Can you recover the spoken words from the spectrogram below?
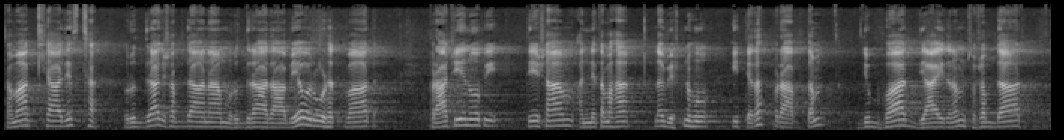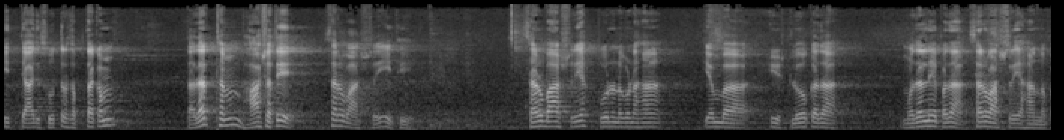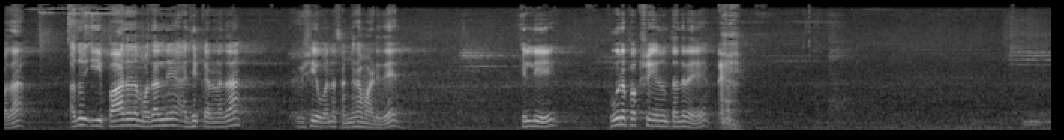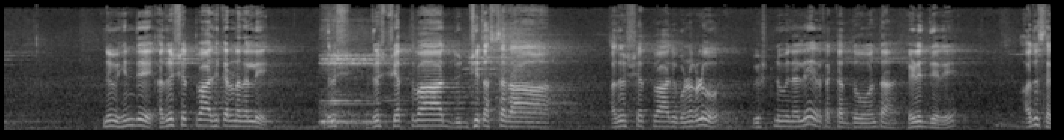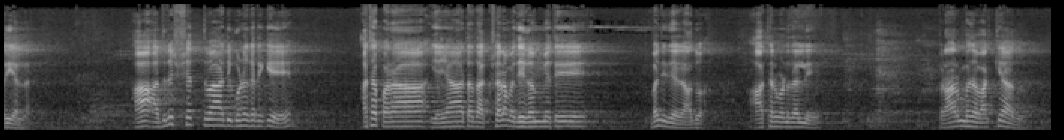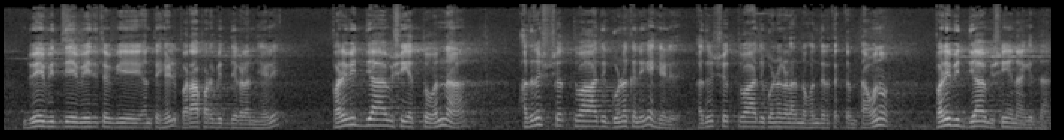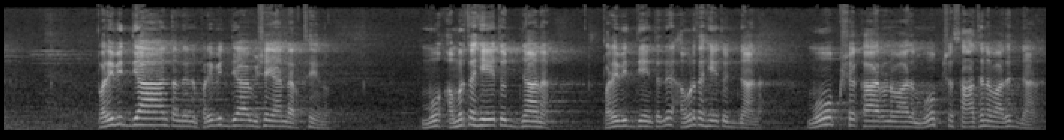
ಸಮಾಖ್ಯಾದಿಸ್ಥ ರುದ್ರಾದಿಶಬ್ದಾನಾಂ ರುದ್ರಾದಾವೇವ ರೂಢತ್ವಾತ್ ಪ್ರಾಚೀನೋಪಿ ತೇಷಾಂ ಅನ್ಯತಮಃ ನ ವಿಷ್ಣುಃ ಇತ್ಯತಃ ಪ್ರಾಪ್ತಂ ದ್ಯುಭ್ವಾಧ್ಯಾಯತನಂ ಸ್ವಶಬ್ದಾತ್ ಇತ್ಯಾದಿ ಸೂತ್ರಸಪ್ತಕಂ ತದರ್ಥಂ ಭಾಷತೆ ಸರ್ವಾಶ್ರಯ ಇತಿ ಸರ್ವಾಶ್ರಯ ಪೂರ್ಣಗುಣ ಎಂಬ ಈ ಶ್ಲೋಕದ ಮೊದಲನೇ ಪದ ಸರ್ವಾಶ್ರಯ ಅನ್ನೋ ಪದ, ಅದು ಈ ಪಾದದ ಮೊದಲನೇ ಅಧಿಕರಣದ ವಿಷಯವನ್ನು ಸಂಗ್ರಹ ಮಾಡಿದೆ. ಇಲ್ಲಿ ಪೂರ್ವಪಕ್ಷ ಏನು ಅಂತಂದರೆ ನೀವು ಹಿಂದೆ ಅದೃಶ್ಯತ್ವಾಧಿಕರಣದಲ್ಲಿ ದೃಶ್ ದೃಶ್ಯತ್ವಾದುಜ್ಜಿತ ಸದಾ ಅದೃಶ್ಯತ್ವಾದಿ ಗುಣಗಳು ವಿಷ್ಣುವಿನಲ್ಲೇ ಇರತಕ್ಕದ್ದು ಅಂತ ಹೇಳಿದ್ದೀರಿ. ಅದು ಸರಿಯಲ್ಲ. ಆ ಅದೃಶ್ಯತ್ವಾದಿ ಗುಣಗಳಿಗೆ ಅಥ ಪರಾ ಯಯಾ ತದಕ್ಷರಮಧಿಗಮ್ಯತೆ ಬಂದಿದೆ ಅದು. ಆಥರ್ವಣದಲ್ಲಿ ಪ್ರಾರಂಭದ ವಾಕ್ಯ ಅದು. ದ್ವೇ ವಿದ್ಯೆ ವೇದಿತವ್ಯೆ ಅಂತ ಹೇಳಿ ಪರಾಪರ ವಿದ್ಯೆಗಳನ್ನು ಹೇಳಿ ಪರಿವಿದ್ಯಾ ವಿಷಯತ್ವವನ್ನು ಅದೃಶ್ಯತ್ವಾದಿ ಗುಣಕನಿಗೆ ಹೇಳಿದೆ. ಅದೃಶ್ಯತ್ವಾದಿ ಗುಣಗಳನ್ನು ಹೊಂದಿರತಕ್ಕಂಥವನು ಪರಿವಿದ್ಯಾ ವಿಷಯನಾಗಿದ್ದಾನೆ. ಪರಿವಿದ್ಯಾ ಅಂತಂದ್ರೆ ಪರಿವಿದ್ಯಾ ವಿಷಯ ಅಂದ ಅರ್ಥ ಏನು? ಮೋ ಅಮೃತಹೇತು ಜ್ಞಾನ. ಪರಿವಿದ್ಯೆ ಅಂತಂದರೆ ಅಮೃತಹೇತು ಜ್ಞಾನ. ಮೋಕ್ಷ ಕಾರಣವಾದ ಮೋಕ್ಷ ಸಾಧನವಾದ ಜ್ಞಾನ.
